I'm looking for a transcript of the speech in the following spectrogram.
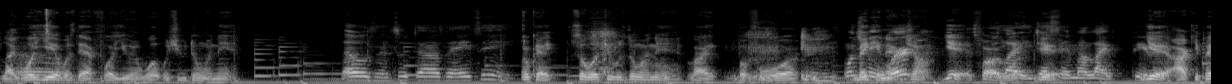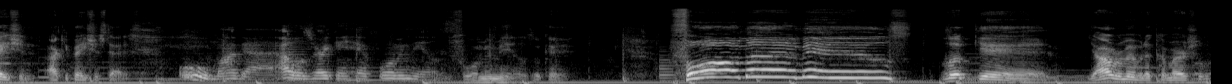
like what year was that for you, and what was you doing then? That was in 2018. Okay, so what you was doing then, like before what you making mean, that work? jump? Yeah, as far Or as like work. just yeah, in my life, period. yeah, occupation, occupation status. Oh my god, I was working at Forman Mills. Forman Mills, okay. Forman Mills, looking. Y'all remember the commercial?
